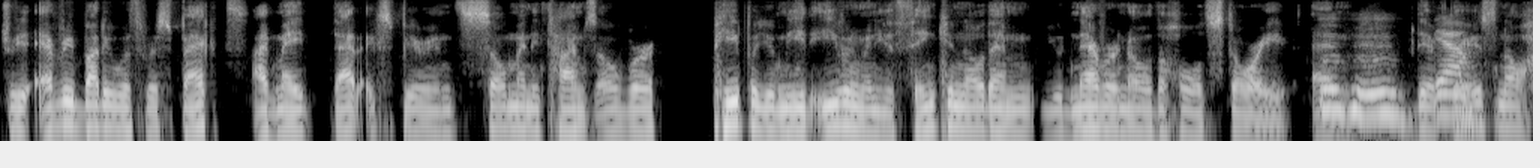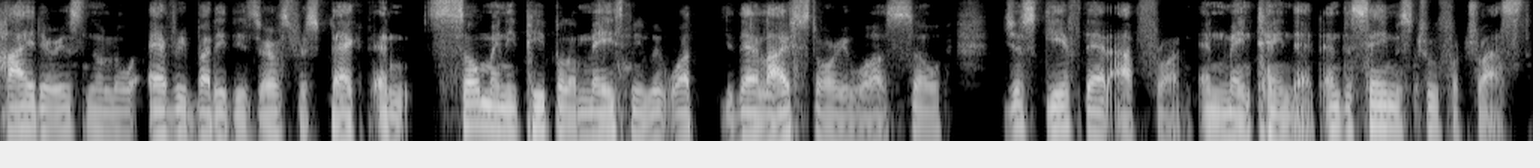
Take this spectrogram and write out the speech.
Treat everybody with respect. I made that experience so many times over people you meet, even when you think you know them, you never know the whole story. And mm-hmm. there, yeah. there is no high, there is no low. Everybody deserves respect. And so many people amaze me with what their life story was. So just give that upfront and maintain that. And the same is true for trust.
